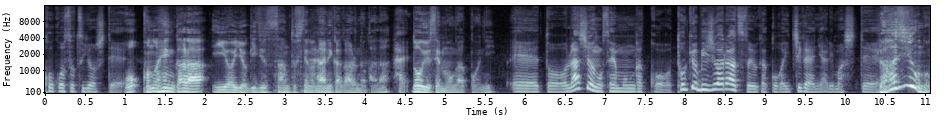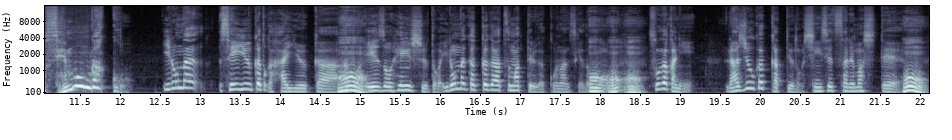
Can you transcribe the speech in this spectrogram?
高校卒業して、おこの辺からいよいよ技術さんとしての何かがあるのかな、はい。どういう専門学校に？えっ、とラジオの専門学校、東京ビジュアルアーツという学校が市ヶ谷にありまして、ラジオの専門学校？いろんな声優科とか俳優科、映像編集とかいろんな学科が集まってる学校なんですけどうんも、その中にラジオ学科っていうのが新設されまして、うん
